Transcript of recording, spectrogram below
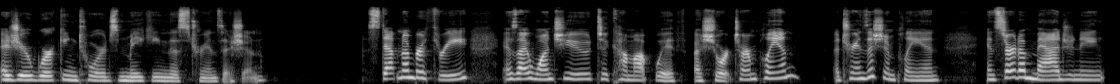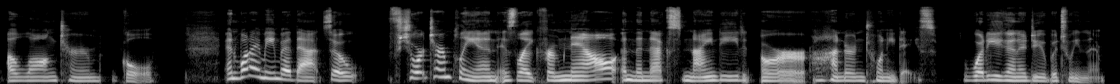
as you're working towards making this transition. Step number three is I want you to come up with a short term plan, a transition plan, and start imagining a long term goal. And what I mean by that, so short term plan is like from now and the next 90 or 120 days. What are you going to do between them?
